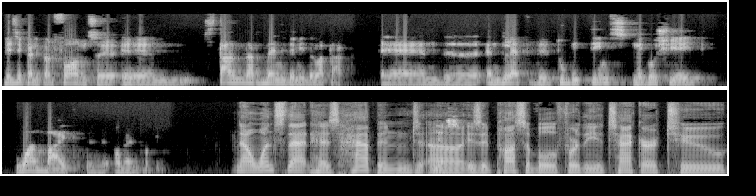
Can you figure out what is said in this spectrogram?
basically performs a, a standard man-in-the-middle attack and, uh, and let the two victims negotiate one byte uh, of entropy. Now, once that has happened, uh, yes. is it possible for the attacker to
